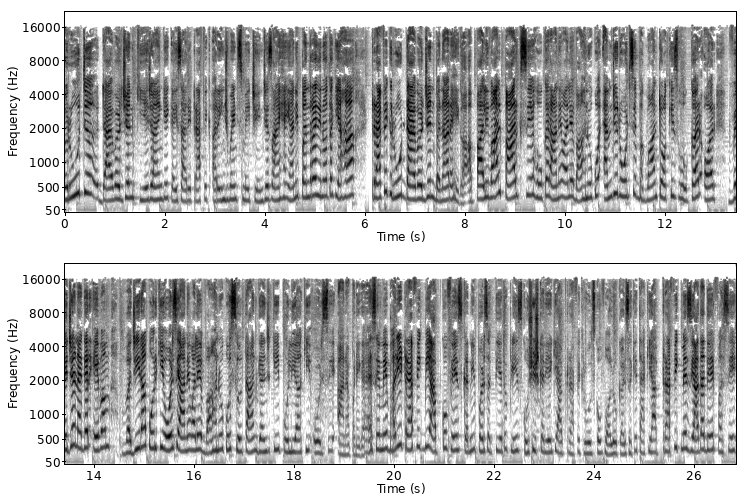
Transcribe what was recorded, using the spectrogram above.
रूट डायवर्जन किए जाएँगे। कई सारे ट्रैफ़िक अरेंजमेंट्स में चेंजेस आए हैं। यानी पंद्रह दिनों तक यहाँ ट्रैफ़िक रूट डायवर्जन बना रहेगा। अब पालीवाल पार्क से होकर आने वाले वाहनों को एमडी रोड से भगवान टॉकीज होकर और विजयनगर एवं वजीरापुर की ओर से आने वाले वाहनों को सुल्तानगंज की पुलिया की ओर से आना पड़ेगा। ऐसे में भरी ट्रैफ़िक भी आपको फेस करनी पड़ सकती है तो प्लीज़ कोशिश करिए कि आप ट्रैफ़िक रूल्स को फॉलो कर सके, ताकि आप ट्रैफ़िक में ज़्यादा देर फंसे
